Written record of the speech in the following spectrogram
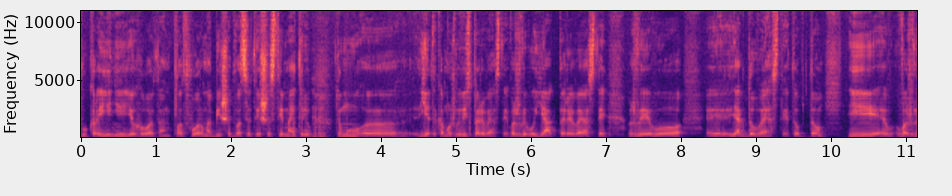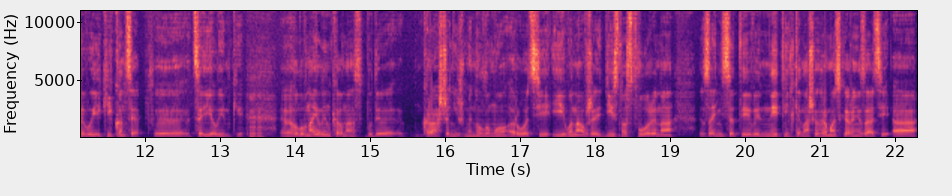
в Україні, його там платформа більше 26 метрів, тому е, є така можливість перевезти. Важливо, як перевезти, важливо, е, як довести. Тобто, і важливо, який концепт е, цієї ялинки. Головна ялинка у нас буде краще, ніж в минулому році, і вона вже дійсно створена за ініціативи не тільки нашої громадської організації, а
